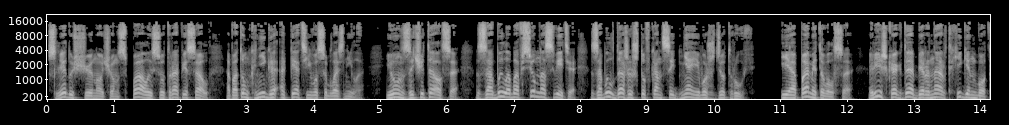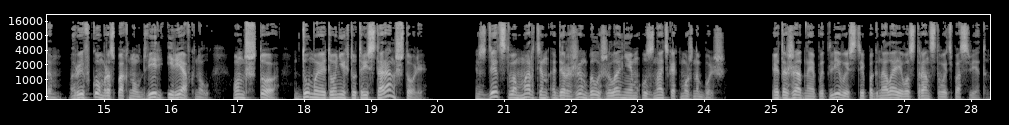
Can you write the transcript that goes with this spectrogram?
Следующую ночь он спал и с утра писал, а потом книга опять его соблазнила. И он зачитался, забыл обо всем на свете, забыл даже, что в конце дня его ждет Руфь. И опамятовался, Лишь когда Бернард Хиггенботом рывком распахнул дверь и рявкнул. «Он что, думает, у них тут ресторан, что ли?» С детства Мартин одержим был желанием узнать как можно больше. Эта жадная пытливость и погнала его странствовать по свету.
